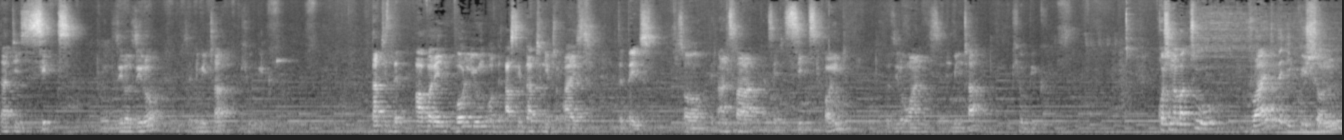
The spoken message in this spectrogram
that is 6.00 centimeter cubic. That is the average volume of the acid that neutralized the base. So the answer, is said, 6.01 centimeter cubic. Question number two, write the equation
